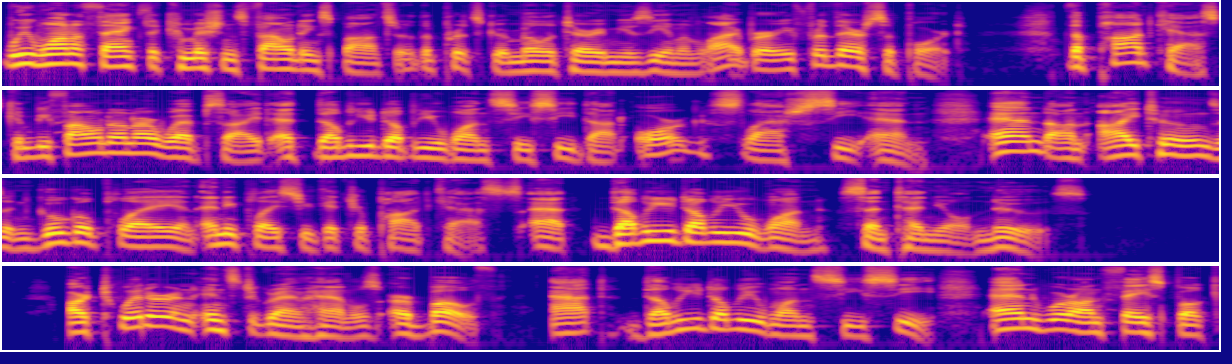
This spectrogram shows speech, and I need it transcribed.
We want to thank the Commission's founding sponsor, the Pritzker Military Museum and Library, for their support. The podcast can be found on our website at ww1cc.org/cn and on iTunes and Google Play and any place you get your podcasts at WW1 Centennial News. Our Twitter and Instagram handles are both at WW1CC, and we're on Facebook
